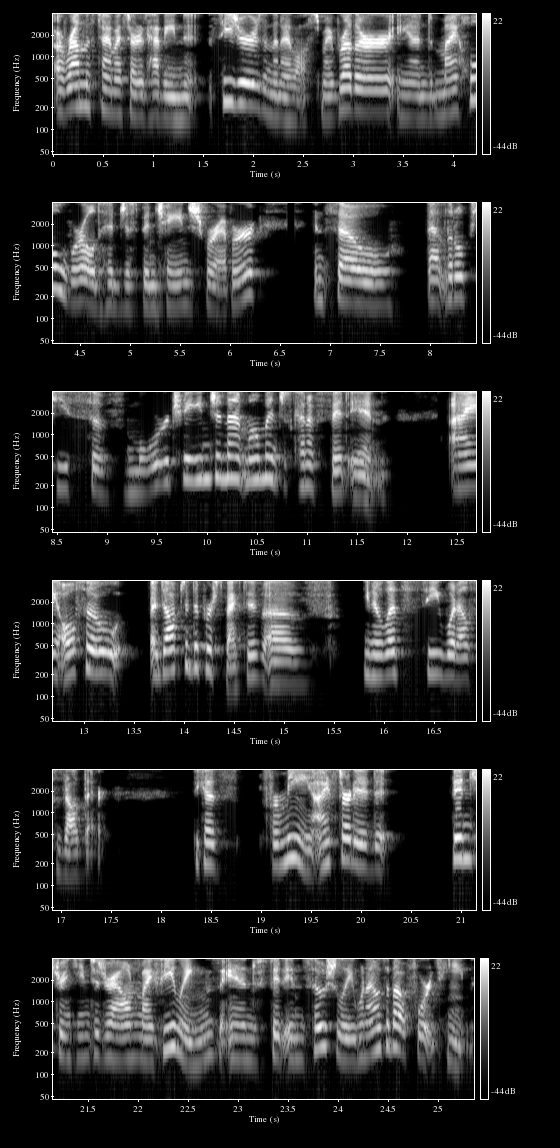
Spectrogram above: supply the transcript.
Around this time, I started having seizures, and then I lost my brother, and my whole world had just been changed forever. And so that little piece of more change in that moment just kind of fit in. I also adopted the perspective of, you know, let's see what else is out there. Because for me, I started binge drinking to drown my feelings and fit in socially when I was about 14.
